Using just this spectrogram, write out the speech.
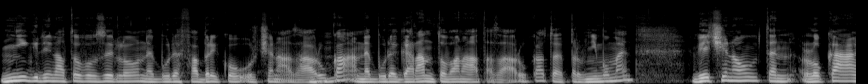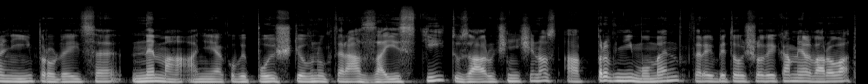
nikdy na to vozidlo nebude fabrikou určená záruka mm-hmm. a nebude garantovaná ta záruka, to je první moment. Většinou ten lokální prodejce nemá ani jakoby pojišťovnu, která zajistí tu záruční činnost a první moment, který by toho člověka měl varovat,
